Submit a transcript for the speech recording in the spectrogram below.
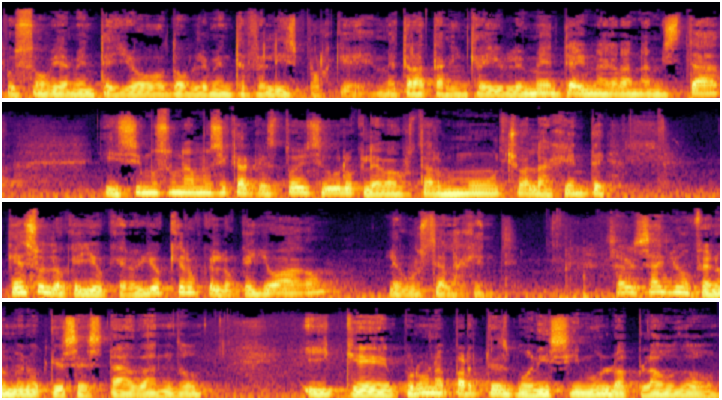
pues obviamente yo doblemente feliz porque me tratan increíblemente, hay una gran amistad. Hicimos una música que estoy seguro que le va a gustar mucho a la gente, que eso es lo que yo quiero. Yo quiero que lo que yo hago le guste a la gente. Sabes, hay un fenómeno que se está dando y que por una parte es buenísimo, lo aplaudo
